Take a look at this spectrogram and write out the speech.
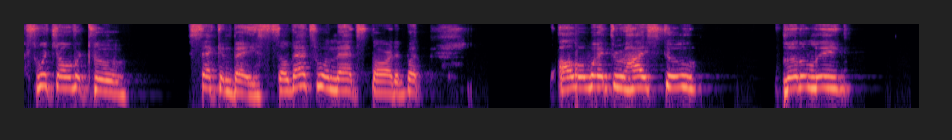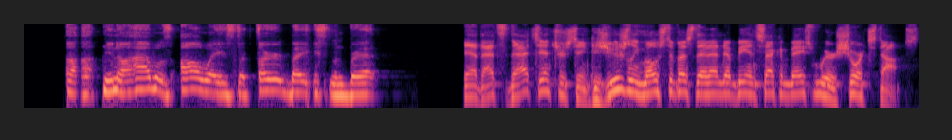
switch over to second base. So that's when that started. But all the way through high school, little league, uh, you know, I was always the third baseman, Bret. Yeah, that's that's interesting because usually most of us that end up being second baseman, we are shortstops.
